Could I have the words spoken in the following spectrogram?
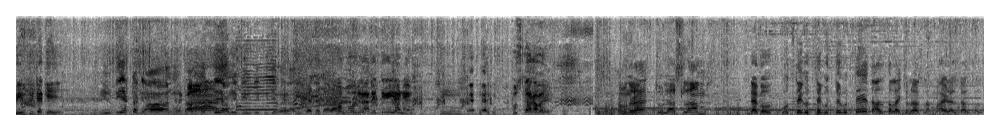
বিউটিটাকে বিউটি একটা গান তার মধ্যে আমি বিউটি খুঁজে পাই আগের থেকেই জানে। ফুচকা খাবে? বন্ধুরা চলে আসলাম। দেখো ঘুরতে ঘুরতে ঘুরতে ঘুরতে তালতলায় চলে আসলাম ভাইরাল তালতলা।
